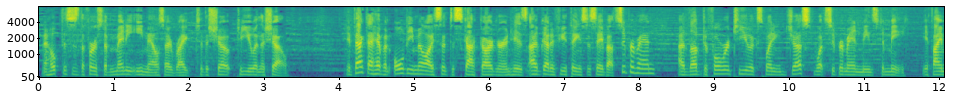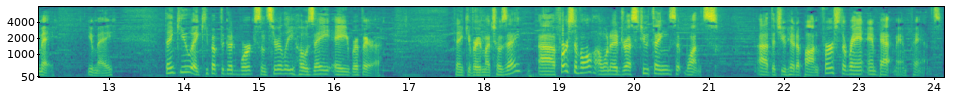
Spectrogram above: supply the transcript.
and I hope this is the first of many emails I write to the show to you and the show. In fact, I have an old email I sent to Scott Gardner and his I've got a few things to say about Superman. I'd love to forward to you explaining just what Superman means to me, if I may. You may. Thank you, and keep up the good work. Sincerely, Jose A. Rivera. Thank you very much, Jose. Uh, first of all, I want to address two things at once uh, that you hit upon. First, the rant and Batman fans.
